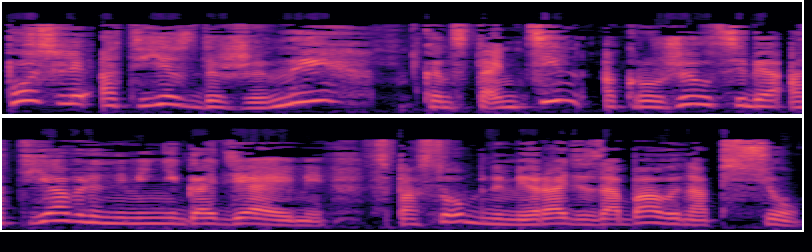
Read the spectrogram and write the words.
После отъезда жены Константин окружил себя отъявленными негодяями, способными ради забавы на все,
